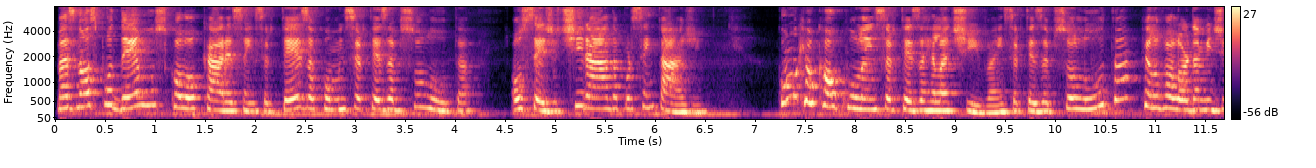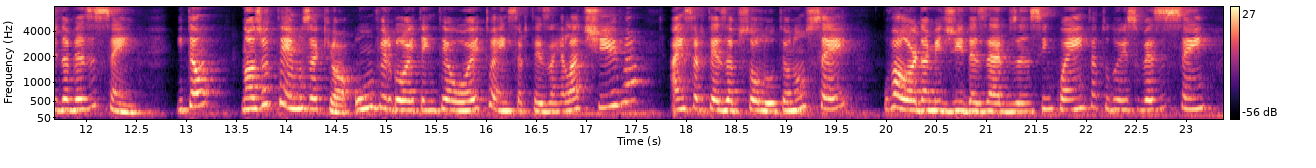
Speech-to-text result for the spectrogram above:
Mas nós podemos colocar essa incerteza como incerteza absoluta, ou seja, tirar da porcentagem. Como que eu calculo a incerteza relativa? A incerteza absoluta pelo valor da medida vezes 100. Então, nós já temos aqui, ó, 1,88 é a incerteza relativa, a incerteza absoluta eu não sei, o valor da medida é 0,250, tudo isso vezes 100.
